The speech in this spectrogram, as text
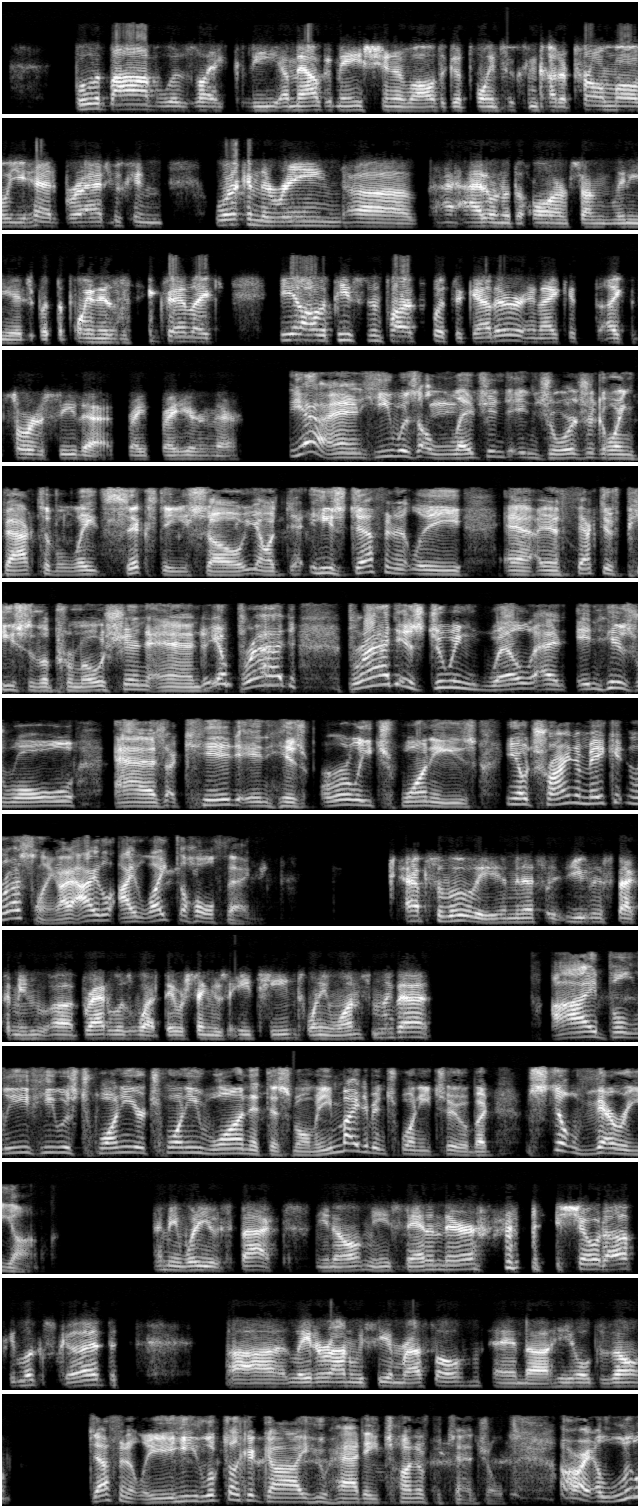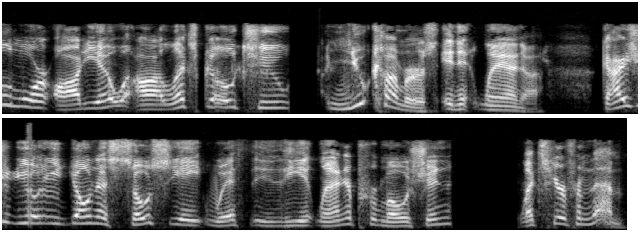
Bullet Bob was like the amalgamation of all the good points who can cut a promo. You had Brad who can work in the ring. Uh, I, I don't know the whole Armstrong lineage, but the point is like that like he had all the pieces and parts put together, and I could I could sort of see that right right here and there. Yeah, and he was a legend in Georgia going back to the late 60s. So, you know, he's definitely a, an effective piece of the promotion. And, you know, Brad Brad is doing well at, in his role as a kid in his early 20s, you know, trying to make it in wrestling. I, I, I like the whole thing. Absolutely. I mean, that's what you can expect. I mean, uh, Brad was what? They were saying he was 18, 21, something like that. I believe he was 20 or 21 at this moment. He might have been 22, but still very young. I mean, what do you expect? You know, I mean, he's standing there. he showed up. He looks good. Uh, later on, we see him wrestle, and uh, he holds his own. Definitely. He looked like a guy who had a ton of potential. All right, a little more audio. Uh, let's go to newcomers in Atlanta. Guys you, you don't associate with the, the Atlanta promotion. Let's hear from them.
